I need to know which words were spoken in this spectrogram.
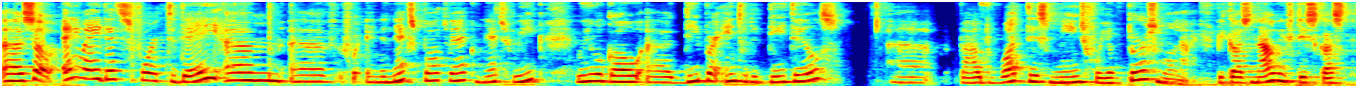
Uh, so anyway, that's for today. Um, uh, for in the next podcast next week, we will go uh, deeper into the details uh, about what this means for your personal life. Because now we've discussed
